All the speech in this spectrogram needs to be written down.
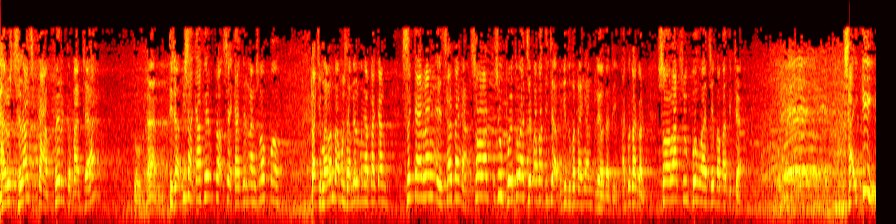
harus jelas kafir kepada Tuhan. Tidak bisa kafir tok, sik kafir nang sopo. Tadi malam Pak Muzamil mengatakan, sekarang eh, saya tanya, sholat subuh itu wajib apa tidak? Begitu pertanyaan beliau tadi. Aku takon, sholat subuh wajib apa tidak? Saiki.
